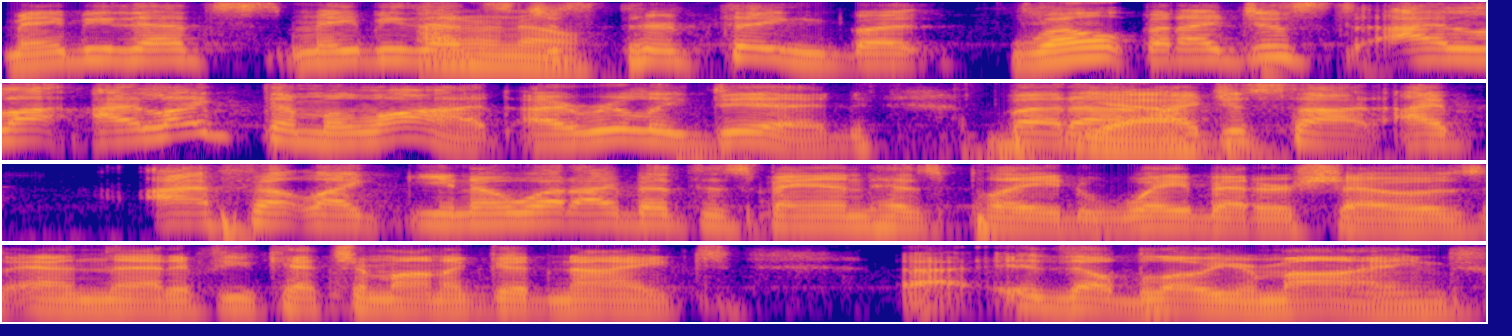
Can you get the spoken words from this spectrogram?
Maybe that's maybe Hmm. That's just their thing. But Well, but I just I li- I liked them a lot. I really did. But uh, Yeah. I just thought I I felt like you know what I bet this band has played way better shows, and that if you catch them on a good night, uh, it- they'll blow your mind.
